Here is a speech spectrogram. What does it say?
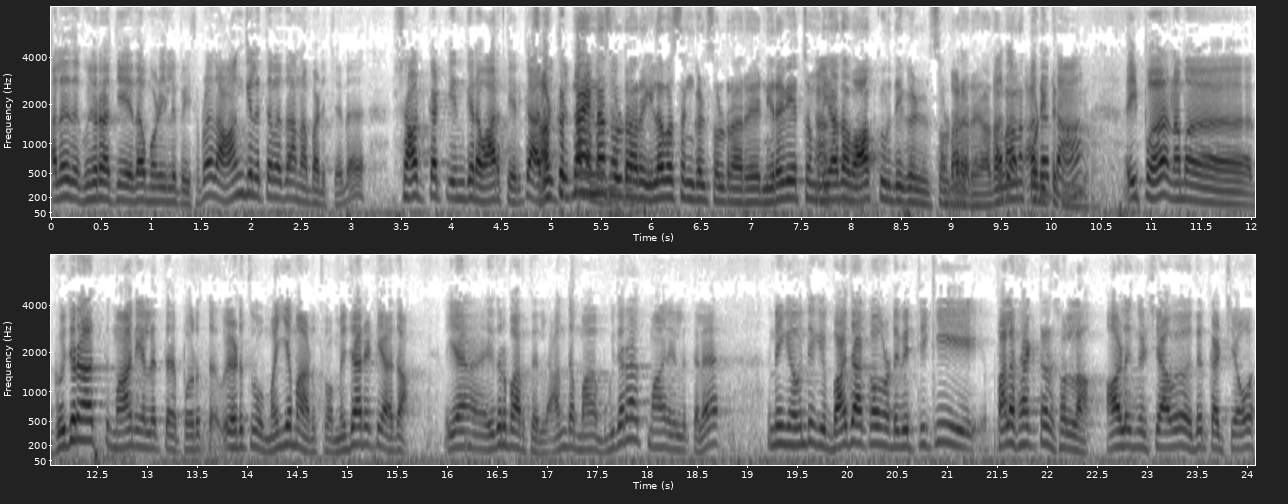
அல்லது குஜராத்திய ஏதோ மொழியில பேசியிருப்பார் அது ஆங்கிலத்துல தான் நான் படிச்சது. ஷார்ட் கட் என்கிற வார்த்தை இருக்கு. அதை வச்சு ஷார்ட்கட்னா தான் என்ன சொல்றாரு? இலவசங்கள் சொல்றாரு. நிறைவேற்ற முடியாத வாக்குறுதிகள் சொல்றாரு. அதனால இப்ப நம்ம குஜராத் மாநிலத்தை பொறுத்த எடுத்துவோம் மையமா எடுத்துவோம். மெஜாரிட்டி அதான். ஏன் எதிர்பார்த்து இல்லை. அந்த மா- குஜராத் மாநிலத்துல நீங்க வந்து பாஜகவோட வெற்றிக்கு பல ஃபேக்டர் சொல்லலாம். ஆளுங்கட்சியாவோ எதிர்க்கட்சியாவோ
